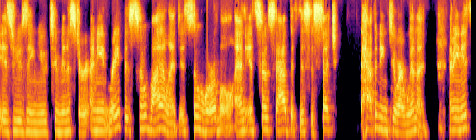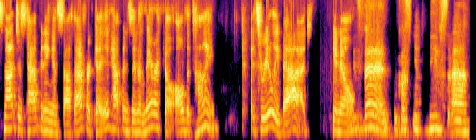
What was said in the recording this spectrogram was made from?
is using you to minister. I mean rape is so violent. It's so horrible. And it's so sad that this is such happening to our women I mean, it's not just happening in South Africa, it happens in America all the time. It's really bad, you know. It's bad because it leaves a,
